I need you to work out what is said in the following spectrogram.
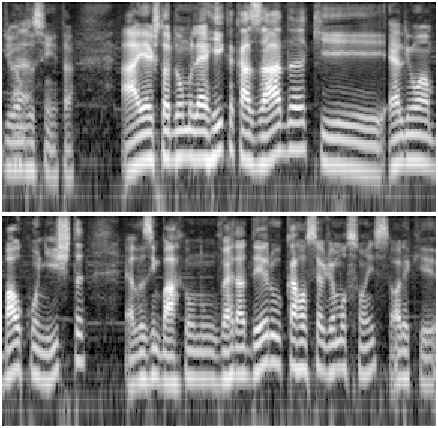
digamos É. assim, tá. Aí é a história de uma mulher rica, casada, que ela e uma balconista, elas embarcam num verdadeiro carrossel de emoções. Olha aqui.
